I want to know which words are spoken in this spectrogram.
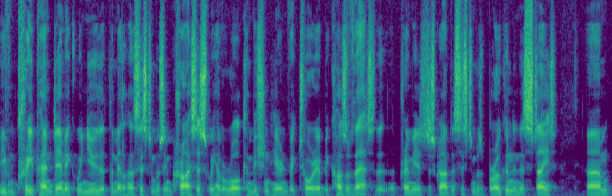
even pre-pandemic, we knew that the mental health system was in crisis. We have a Royal Commission here in Victoria because of that. The, the Premier has described the system as broken in this state. Um,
